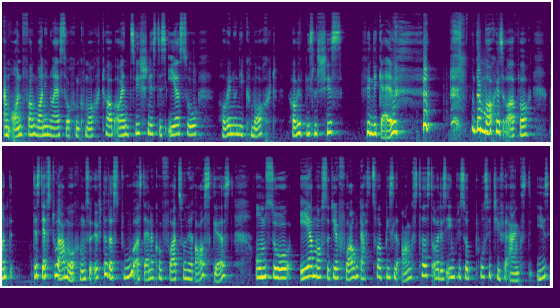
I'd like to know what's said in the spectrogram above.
am Anfang, wenn ich neue Sachen gemacht habe, aber inzwischen ist es eher so, habe ich noch nie gemacht, habe ich ein bisschen Schiss, finde ich geil. und dann mache ich es einfach. Und das darfst du auch machen. Umso öfter, dass du aus deiner Komfortzone rausgehst, umso eher machst du die Erfahrung, dass du zwar ein bisschen Angst hast, aber das irgendwie so eine positive Angst ist,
